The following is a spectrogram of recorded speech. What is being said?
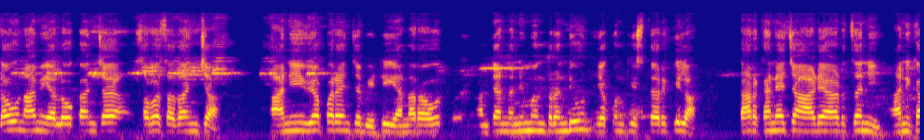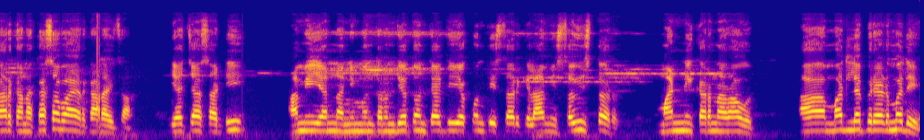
जाऊन आम्ही या लोकांच्या सभासदांच्या आणि व्यापाऱ्यांच्या भेटी घेणार आहोत. आणि त्यांना निमंत्रण देऊन एकोणतीस तारखेला कारखान्याच्या आड्या अडचणी आणि कारखाना कसा बाहेर काढायचा याच्यासाठी आम्ही यांना निमंत्रण देतो. आणि त्या दिवशी एकोणतीस तारखेला आम्ही सविस्तर मांडणी करणार आहोत. मधल्या पिरियडमध्ये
